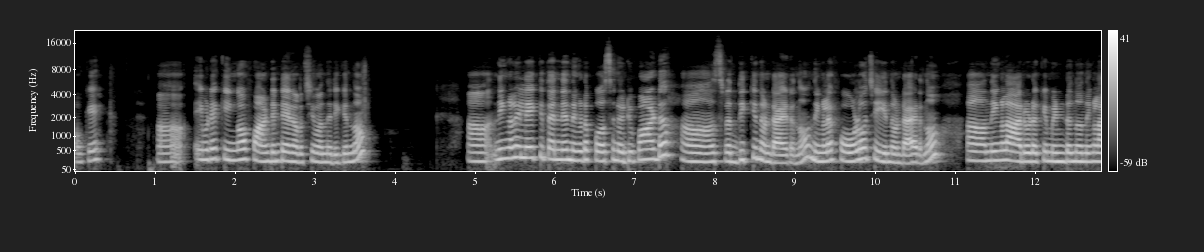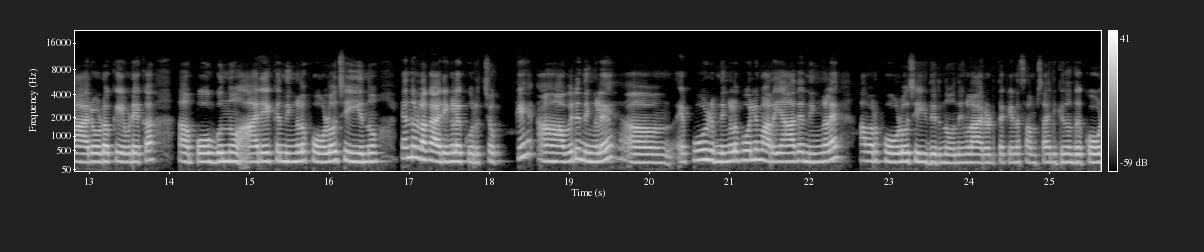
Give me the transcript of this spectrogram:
ഓക്കെ. ഇവിടെ കിങ് ഓഫ് ആണ്ടിന്റെ എനർജി വന്നിരിക്കുന്നു. നിങ്ങളിലേക്ക് തന്നെ നിങ്ങളുടെ പേഴ്സൺ ഒരുപാട് ശ്രദ്ധിക്കുന്നുണ്ടായിരുന്നു നിങ്ങളെ ഫോളോ ചെയ്യുന്നുണ്ടായിരുന്നു. നിങ്ങൾ ആരോടൊക്കെ മിണ്ടുന്നു നിങ്ങൾ ആരോടൊക്കെ എവിടെയൊക്കെ പോകുന്നു ആരെയൊക്കെ നിങ്ങൾ ഫോളോ ചെയ്യുന്നു എന്നുള്ള കാര്യങ്ങളെക്കുറിച്ചൊക്കെ അവർ നിങ്ങളെ എപ്പോഴും നിങ്ങൾ പോലും അറിയാതെ നിങ്ങളെ അവർ ഫോളോ ചെയ്തിരുന്നു. നിങ്ങൾ ആരോടത്തൊക്കെയാണ് സംസാരിക്കുന്നത് കോൾ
